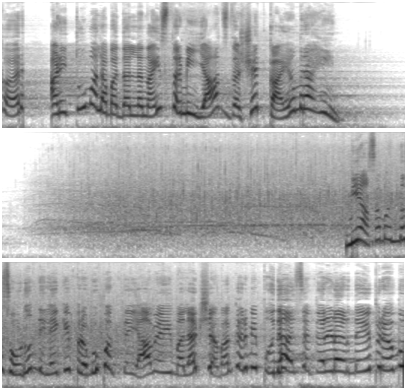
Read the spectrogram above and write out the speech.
कर आणि तू मला बदललं नाहीस तर मी याच दशेत कायम राहीन. मी असं म्हणणं सोडून दिले की प्रभू फक्त यावेळी मला क्षमा कर मी पुन्हा असं करणार नाही प्रभू.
